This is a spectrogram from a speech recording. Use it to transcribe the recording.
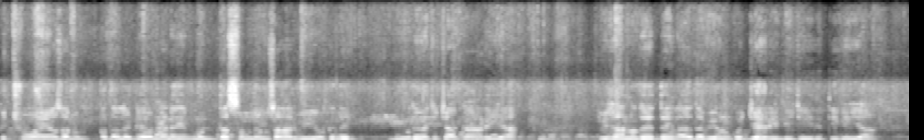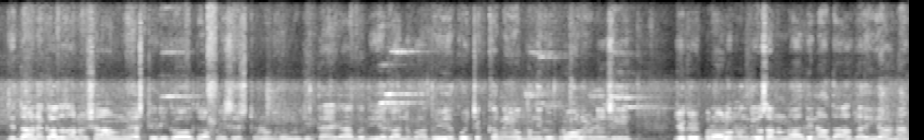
ਪਿੱਛੋਂ ਆਏ ਆ ਸਾਨੂੰ ਪਤਾ ਲੱਗਿਆ ਉਹਨਾਂ ਨੇ ਮੁੰ- ਦੱਸਣ ਦੇ ਅਨੁਸਾਰ ਵੀ ਉਹ ਕਹਿੰਦੇ ਮੂੰਹ ਦੇ ਵਿੱਚ ਝੱਗ ਆ ਰਹੀ ਆ। ਵੀ ਸਾਨੂੰ ਤਾਂ ਇਦਾਂ ਹੀ ਲੱਗਦਾ ਵੀ ਉਹਨੂੰ ਕੋਈ ਜ਼ਹਿਰੀਲੀ ਚੀਜ਼ ਦਿੱਤੀ ਗਈ ਆ। ਜਿੱਦਾਂ ਉਹਨੇ ਕੱਲ ਸਾਨੂੰ ਸ਼ਾਮ ਨੂੰ ਐਸਟੀਡੀ ਕਾਲ ਤੋਂ ਆਪਣੀ ਸਿਸਟਰ ਨੂੰ ਫੋਨ ਕੀਤਾ ਹੈਗਾ ਵਧੀਆ ਗੱਲਬਾਤ ਹੋਈ ਆ ਕੋਈ ਚੱਕਰ ਨਹੀਂ ਉਦੋਂ ਦੀ ਕੋਈ ਪ੍ਰੋਬਲਮ ਨਹੀਂ ਸੀ ਜੇ ਕੋਈ ਪ੍ਰੋਬਲਮ ਹੁੰਦੀ ਉਹ ਸਾਨੂੰ ਨਾਲ ਦੀ ਨਾਲ ਦੱਸਦਾ ਸੀ ਹਨਾ।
